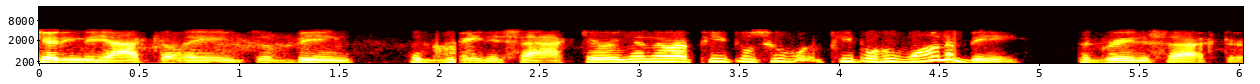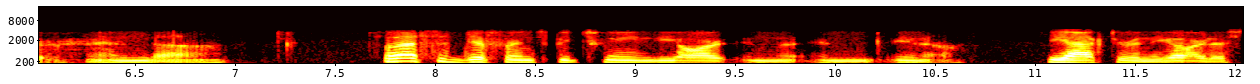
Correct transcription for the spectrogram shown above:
getting the accolades of being the greatest actor. And then there are people who people who want to be the greatest actor, and uh, so that's the difference between the art and the, and you know the actor and the artist.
